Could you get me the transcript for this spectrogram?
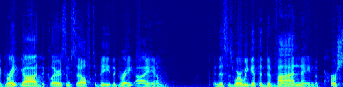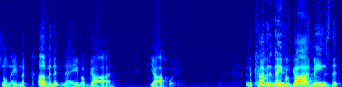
The great God declares himself to be the great I am. And this is where we get the divine name, the personal name, the covenant name of God, Yahweh. And the covenant name of God means that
